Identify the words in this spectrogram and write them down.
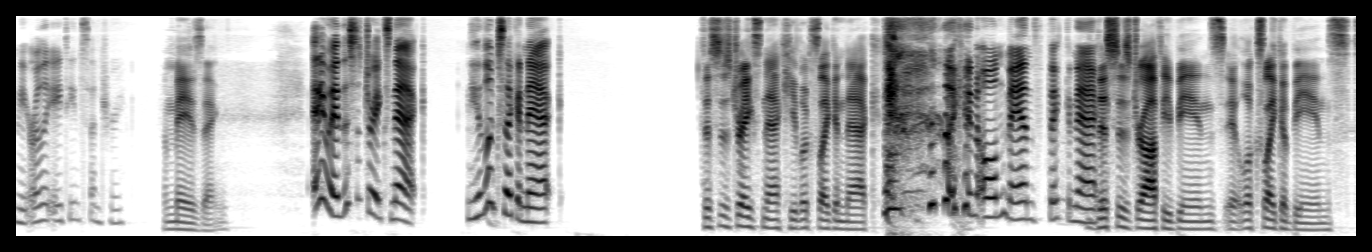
in the early 18th century. Amazing. Anyway, this is Drake's neck. He looks like a neck, This is Drake's neck. He looks like a neck. like an old man's thick neck. This is Drawfee Beans. It looks like a beans.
